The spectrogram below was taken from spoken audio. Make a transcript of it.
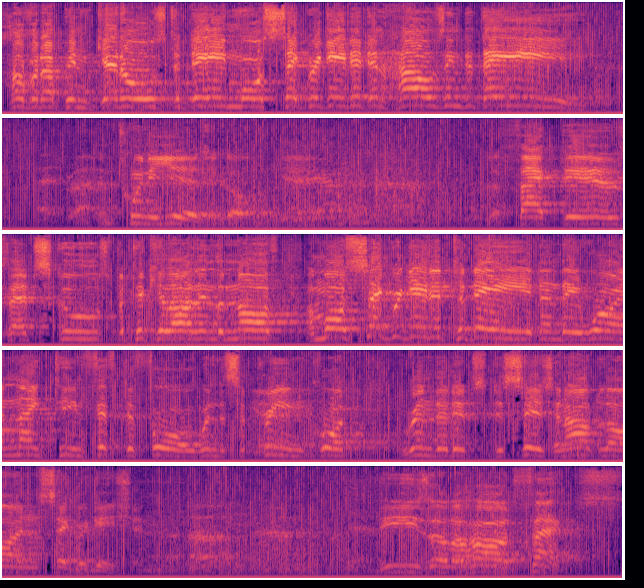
covered up in ghettos today, more segregated in housing today than 20 years ago Yeah. The fact is that schools, particularly in the North, are more segregated today than they were in 1954 when the Supreme Court rendered its decision outlawing segregation. These are the hard facts.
